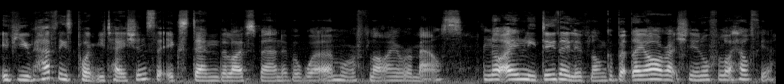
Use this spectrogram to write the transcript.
if you have these point mutations that extend the lifespan of a worm or a fly or a mouse, not only do they live longer, but they are actually an awful lot healthier.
